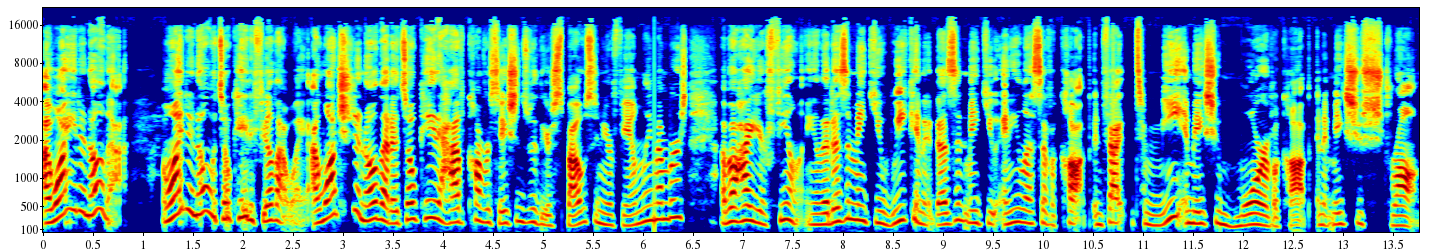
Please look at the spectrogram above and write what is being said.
I want you to know that. I want you to know it's okay to feel that way. I want you to know that it's okay to have conversations with your spouse and your family members about how you're feeling. And that doesn't make you weak and it doesn't make you any less of a cop. In fact, to me, it makes you more of a cop and it makes you strong.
